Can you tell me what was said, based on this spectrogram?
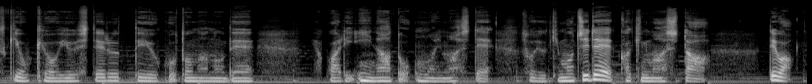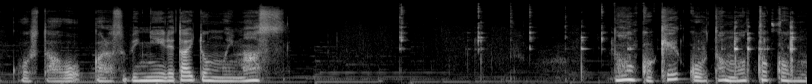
好きを共有してるっていうことなのでやっぱりいいなと思いましてそういう気持ちで書きました。ではコースターをガラス瓶に入れたいと思います。なんか結構溜まったかも。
